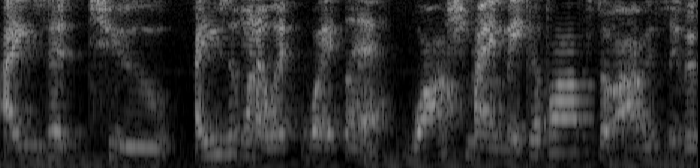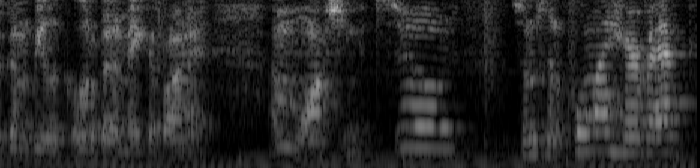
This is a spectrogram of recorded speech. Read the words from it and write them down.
I use it to, I use it when I uh, wash my makeup off, so obviously there's gonna be like a little bit of makeup on it. I'm washing it soon. So I'm just gonna pull my hair back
